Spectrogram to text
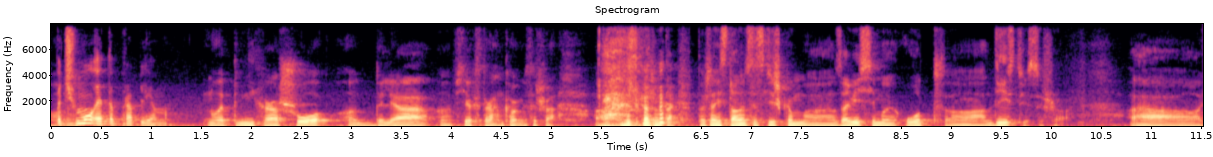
А, Почему это проблема? Но это нехорошо э, для э, всех стран, кроме США, а, скажем так, потому что они становятся слишком э, зависимы от действий США. А,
